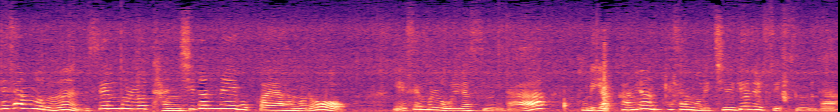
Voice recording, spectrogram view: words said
해산물은 센 불로 단시간 내에 볶아야 하므로 예, 센 불로 올렸습니다. 불이 약하면 해산물이 질겨질 수 있습니다.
